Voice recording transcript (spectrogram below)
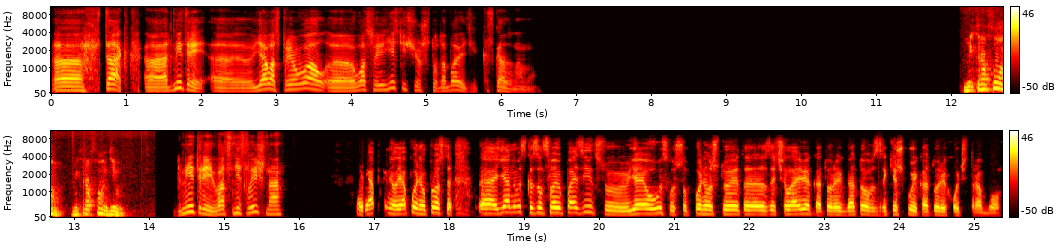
Э, так, э, Дмитрий, э, я вас прервал. У вас есть еще что добавить к сказанному? Микрофон, микрофон, Дим. Дмитрий, вас не слышно. Я понял, я понял. Просто э, Ян высказал свою позицию, я его выслушал, понял, что это за человек, который готов за кишку и который хочет рабов.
